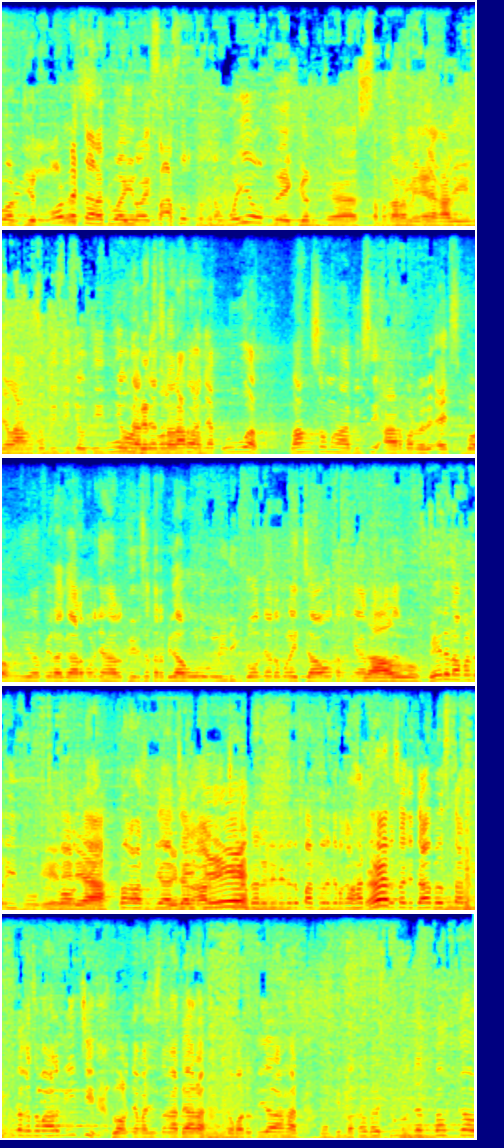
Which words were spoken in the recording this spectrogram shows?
Guardian. Connect karena dua hero Exasur terkena Way of Dragon. Yes, sementara midnya kali ini langsung dicicil-cicil Wah, dan Sonata. keluar. Langsung menghabisi armor dari X-Borg. Iya, Viraga armornya harus diri terlebih dahulu. Leading goldnya udah mulai jauh ternyata. Jauh. Beda 8000. Ini Lordnya dia. bakal langsung. Primici. Armici berada di lini depan. Turretnya bakal hancur. Terus saja double stun digunakan sama Armici. Lordnya masih setengah darah. Coba untuk ditahan. Mungkin bakal balik dulu dan bakal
